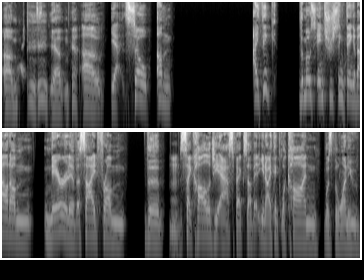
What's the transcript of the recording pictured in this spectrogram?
um, yeah, uh, yeah. So, um, I think the most interesting thing about um narrative, aside from the Mm. psychology aspects of it, you know, I think Lacan was the one who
